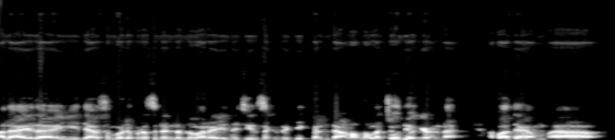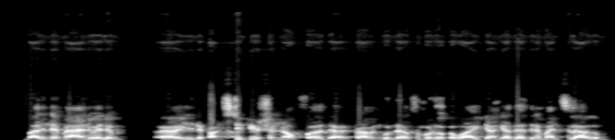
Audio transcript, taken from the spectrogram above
അതായത് ഈ ദേവസ്വം ബോർഡ് പ്രസിഡന്റ് എന്ന് പറയുന്ന ചീഫ് സെക്രട്ടറി ഇക്വലന്റ് ആണോ എന്നുള്ള ചോദ്യമൊക്കെ ഉണ്ട്. അപ്പൊ അദ്ദേഹം അതിന്റെ മാനുവലും ഇതിന്റെ കോൺസ്റ്റിറ്റ്യൂഷൻ ഓഫ് ട്രാവൻകൂർ ദേവസ്വം ബോർഡും ഒക്കെ വായിക്കാമെങ്കിൽ അദ്ദേഹത്തിന് മനസ്സിലാകും.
